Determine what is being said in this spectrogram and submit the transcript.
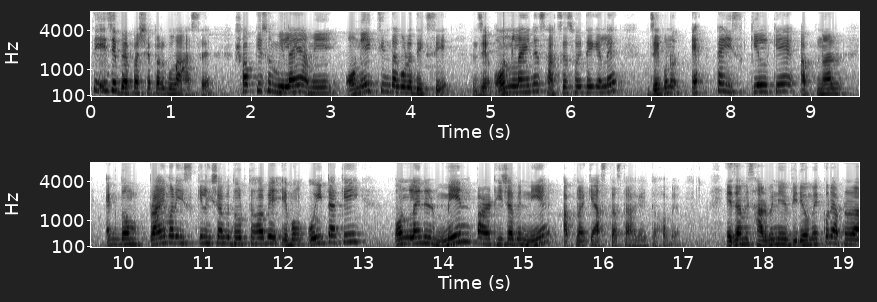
তো এই যে ব্যাপার স্যাপারগুলো আছে সব কিছু মিলাই আমি অনেক চিন্তা করে দেখছি যে অনলাইনে সাকসেস হইতে গেলে যে কোনো একটা স্কিলকে আপনার একদম প্রাইমারি স্কিল হিসাবে ধরতে হবে এবং ওইটাকেই অনলাইনের মেন পার্ট হিসাবে নিয়ে আপনাকে আস্তে আস্তে আগাইতে হবে। এই যে আমি সার্ভে নিয়ে ভিডিও মেক করে আপনারা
